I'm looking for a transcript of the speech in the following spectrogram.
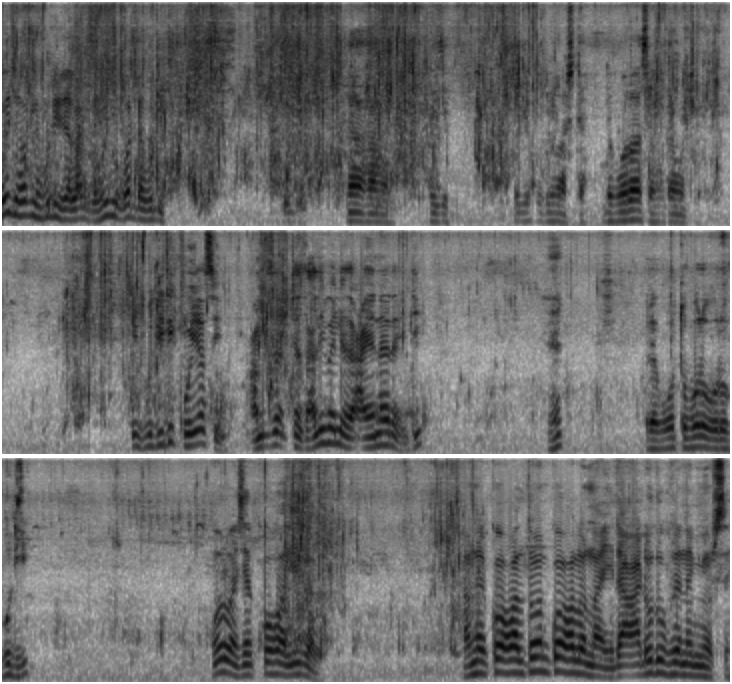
ওই যে হকলে হুডিটা লাগবে ওই যে বড্ডা হুডি হ্যাঁ হ্যাঁ হ্যাঁ এই যে এই যে পুঁটি মাছটা এটা বড় আছে মোটামুটি। এই হুডিটি কই আছে? আমি জালি পাইলে আয় না রে এটি। হ্যাঁ? এটা কত বড় বড় হুডি। বড় আছে আর কহালি গেল আপনার কহাল তখন কহালও নাই এটা আডুর উপরে নামি উঠছে।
